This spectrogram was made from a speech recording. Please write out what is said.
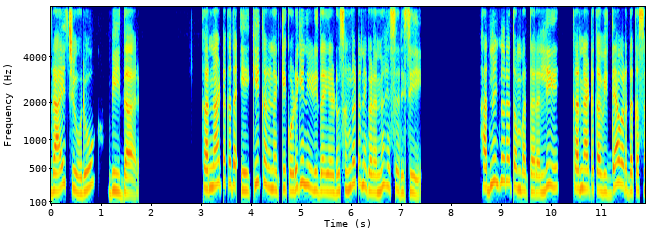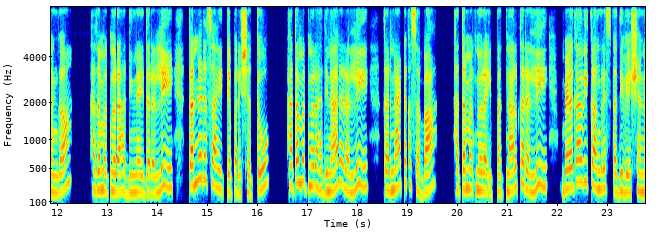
ರಾಯಚೂರು, ಬೀದರ್. ಕರ್ನಾಟಕದ ಏಕೀಕರಣಕ್ಕೆ ಕೊಡುಗೆ ನೀಡಿದ ಎರಡು ಸಂಘಟನೆಗಳನ್ನು ಹೆಸರಿಸಿ. ಹದಿನೆಂಟುನೂರ ತೊಂಬತ್ತರಲ್ಲಿ ಕರ್ನಾಟಕ ವಿದ್ಯಾವರ್ಧಕ ಸಂಘ, ಹತ್ತೊಂಬತ್ನೂರ ಹದಿನೈದರಲ್ಲಿ ಕನ್ನಡ ಸಾಹಿತ್ಯ ಪರಿಷತ್ತು, ಹತ್ತೊಂಬತ್ನೂರ ಹದಿನಾರರಲ್ಲಿ ಕರ್ನಾಟಕ ಸಭಾ ಹತ್ತೊಂಬತ್ತು ನೂರ ಇಪ್ಪತ್ನಾಲ್ಕರಲ್ಲಿ ಬೆಳಗಾವಿ ಕಾಂಗ್ರೆಸ್ ಅಧಿವೇಶನ.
